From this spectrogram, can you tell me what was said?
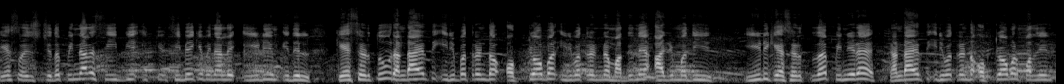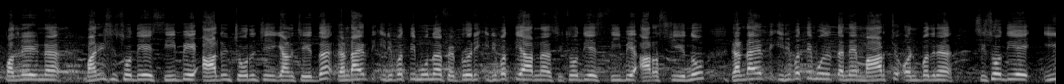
കേസ് രജിസ്റ്റർ ചെയ്തത്. പിന്നാലെ സി ബി ഐക്ക് സി ബി ഐക്ക് പിന്നാലെ ഇ ഡിയും ഇതിൽ കേസെടുത്തു. രണ്ടായിരത്തി ഇരുപത്തിരണ്ട് ഒക്ടോബർ ഇരുപത്തിരണ്ടിന് മദ്യനെ അഴിമതി ഇ ഡി കേസെടുത്തത്. പിന്നീട് രണ്ടായിരത്തി ഇരുപത്തിരണ്ട് ഒക്ടോബർ പതിനേഴ് പതിനേഴിന് മനീഷ് സിസോദിയെ സി ബി ഐ ആദ്യം ചോദ്യം ചെയ്യുകയാണ് ചെയ്തത്. രണ്ടായിരത്തി ഇരുപത്തി മൂന്ന് ഫെബ്രുവരി ഇരുപത്തിയാറിന് സിസോദിയെ സി ബി ഐ അറസ്റ്റ് ചെയ്യുന്നു. രണ്ടായിരത്തി ഇരുപത്തി മൂന്നിൽ തന്നെ മാർച്ച് ഒൻപതിന് സിസോദിയെ ഇ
